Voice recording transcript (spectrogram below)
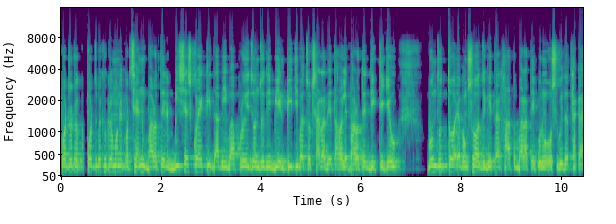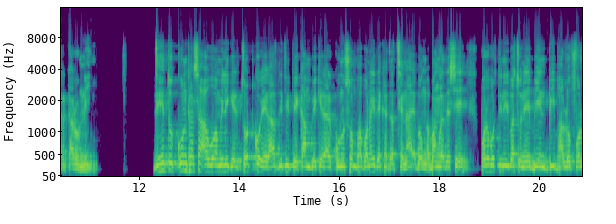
পর্যটক, পর্যবেক্ষকরা মনে করছেন ভারতের বিশেষ কয়েকটি দাবি বা প্রয়োজন যদি বিএনপি ইতিবাচক সাড়া দেয়, তাহলে ভারতের দিক থেকেও বন্ধুত্ব এবং সহযোগিতার হাত বাড়াতে কোনো অসুবিধা থাকার কারণ নেই। যেহেতু কোণঠাসা আওয়ামী লীগের চট করে রাজনীতিতে কামবেকের আর কোনো সম্ভাবনাই দেখা যাচ্ছে না এবং বাংলাদেশে পরবর্তী নির্বাচনে বিএনপি ভালো ফল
